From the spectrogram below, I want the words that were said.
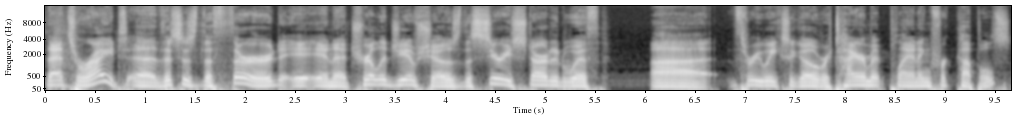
That's right. Uh, this is the third in a trilogy of shows. The series started with uh, three weeks ago retirement planning for couples.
